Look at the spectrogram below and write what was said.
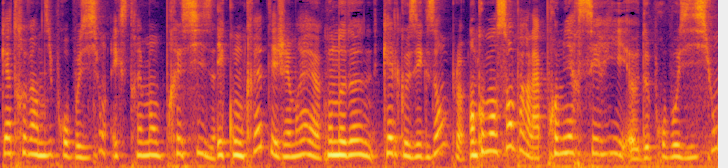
90 propositions extrêmement précises et concrètes, et j'aimerais qu'on nous donne quelques exemples, en commençant par la première série de propositions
